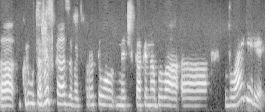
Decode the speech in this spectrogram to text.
а, круто рассказывать про то, значит, как она была а, в лагере,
